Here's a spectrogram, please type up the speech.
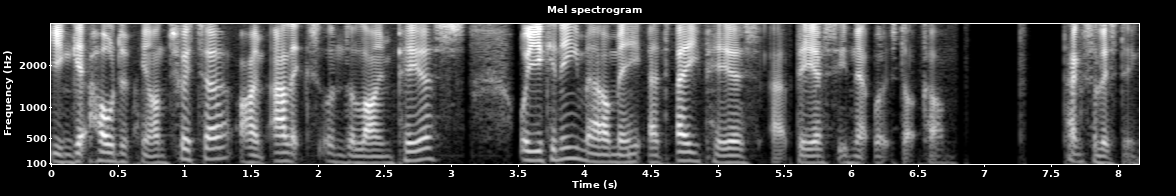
You can get hold of me on Twitter. I'm Alex underline Pearce or you can email me at apearce at bscnetworks.com. Thanks for listening.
